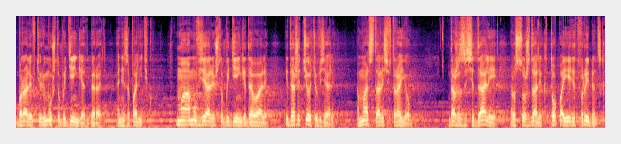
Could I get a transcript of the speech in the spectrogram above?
брали в тюрьму, чтобы деньги отбирать, а не за политику. Маму взяли, чтобы деньги давали, и даже тетю взяли, а мы остались втроем – даже заседали и рассуждали, кто поедет в Рыбинск,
